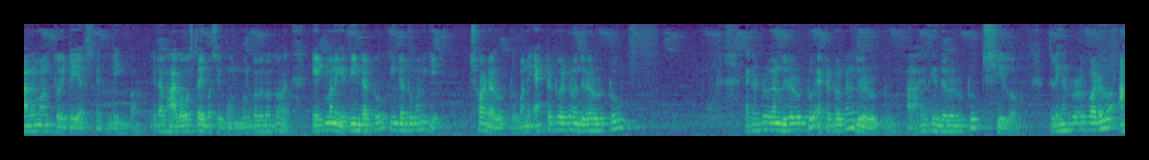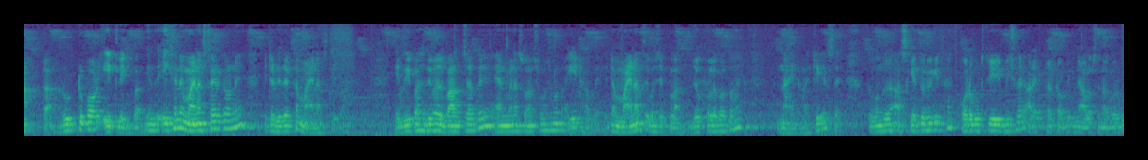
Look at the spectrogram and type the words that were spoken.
আর এর মান তো এটাই আছে, লিখবা। এটা ভাগ অবস্থায় পাশে গুণ। গুণ করলে কত হয়? এইট মানে কি? তিনটা টু তিনটা টু মানে কি? ছয়টা রুট টু মানে একটা টু এর কারণে দুটা রুট টু একটা টুর কারণে দুটো রুট টু একটা টুর কারণে দুটো রুট টু আর আগে থেকে দুটো রুট টু ছিল। তাহলে এখানে টোটাল কয়টা হলো আটটা। রুট টু পাওয়ার এইট লিখবা। কিন্তু এখানে মাইনাস থাকার কারণে এটার ভিতরে একটা মাইনাস দিবা। এই দুই পাশ দুই পাশে বাদ যাবে এন মাইনাস ওয়ান সমান এইট হবে। এটা মাইনাস এপাশে প্লাস যোগ করলে কত হয়? নাইন হয় ঠিক আছে? তো বন্ধুরা, আজকে এতটুকুই থাক। পরবর্তী বিষয়ে আরেকটা টপিক নিয়ে আলোচনা করব।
